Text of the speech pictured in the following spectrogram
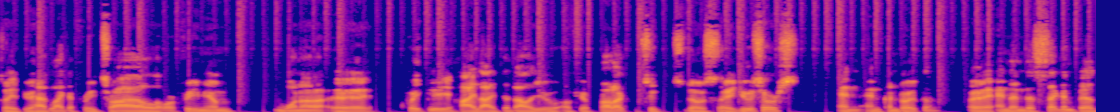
So if you have like a free trial or freemium, you want to uh, quickly highlight the value of your product to, to those uh, users and, and convert them. Uh, and then the second bit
